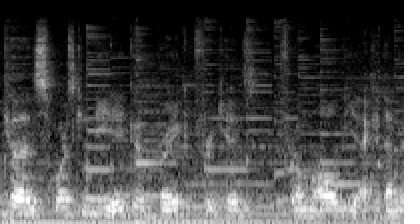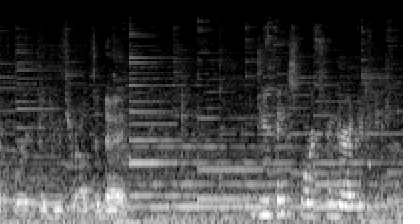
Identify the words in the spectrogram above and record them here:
because sports can be a good break for kids from all the academic work they do throughout the day. Do you think sports hinder education?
